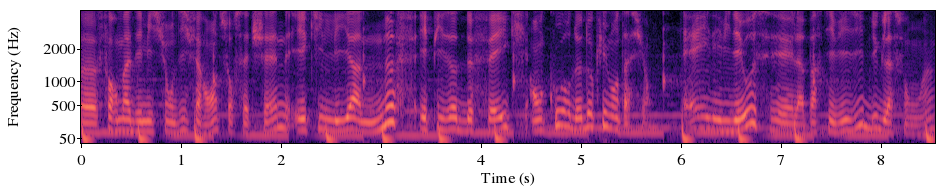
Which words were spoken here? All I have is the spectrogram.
euh, formats d'émissions différentes sur cette chaîne, et qu'il y a 9 épisodes de fake en cours de documentation. Et les vidéos, c'est la partie visible du glaçon. Hein.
